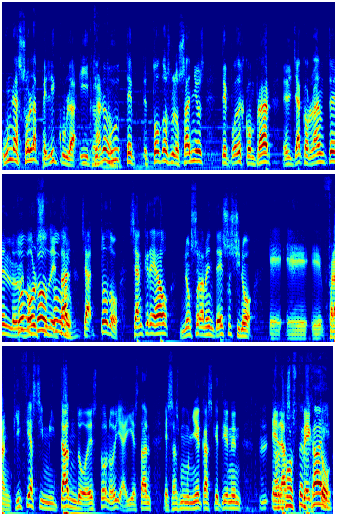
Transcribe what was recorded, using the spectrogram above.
Una sola película. Y tú- Claro. tú, te- te- todos los años te puedes comprar el Jack O'Lantern, el Todo, bolso todo, de todo. tal. O sea, todo. Se han creado no solamente eso, sino eh, eh, eh, franquicias imitando esto, ¿no? Y ahí están esas muñecas que tienen el Las aspecto.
